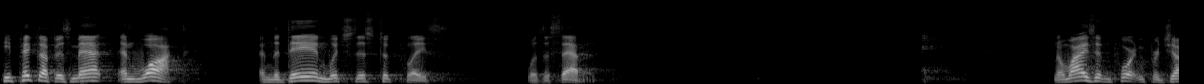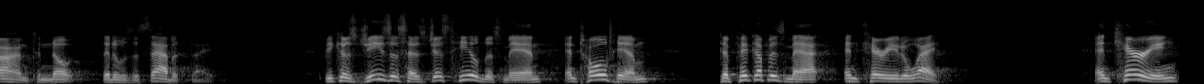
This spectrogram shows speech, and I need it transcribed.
He picked up his mat and walked. And the day in which this took place was a Sabbath. Now, why is it important for John to note that it was a Sabbath day? Because Jesus has just healed this man and told him to pick up his mat and carry it away. And carrying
